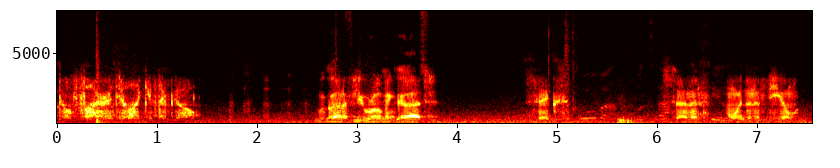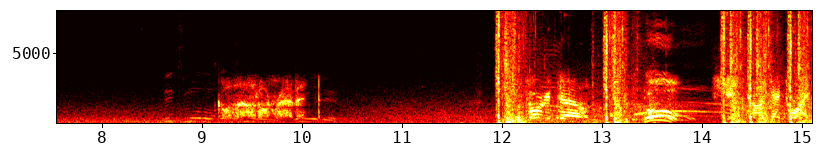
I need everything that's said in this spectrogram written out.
Don't fire until I give the go. We've got a few roving guards. Six, Seven, more than a few. go loud on Rabbit. Target down! Move! Shit, contact right.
